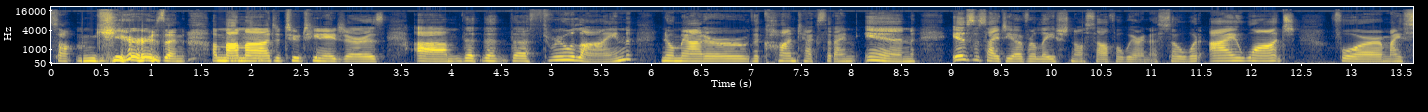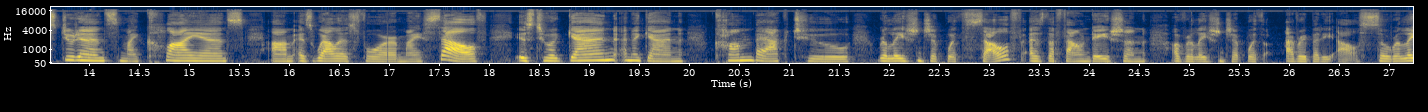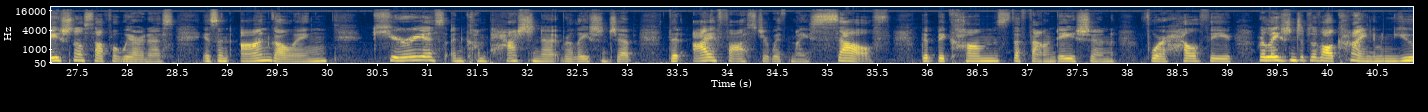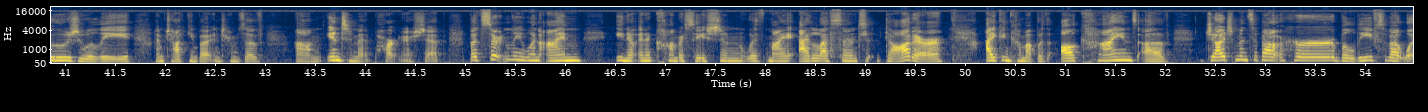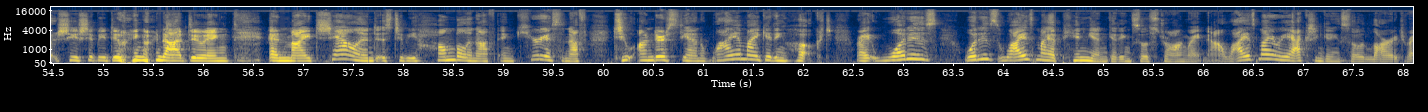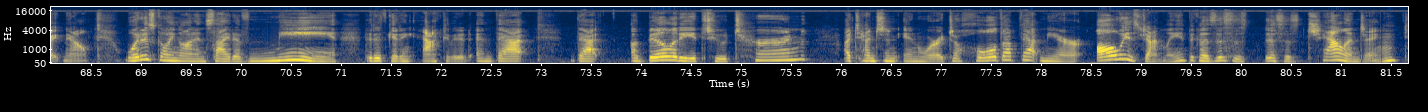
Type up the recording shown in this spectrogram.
something years and a mama to two teenagers. Um, the, the, the through line, no matter the context that I'm in, is this idea of relational self awareness. So, what I want for my students, my clients, um, as well as for myself, is to again and again come back to relationship with self as the foundation of relationship with everybody else. So, relational self awareness is an ongoing, curious and compassionate relationship that I foster with myself that becomes the foundation for healthy relationships of all kind. I mean, usually I'm talking about in terms of um, intimate partnership, but certainly when I'm, you know, in a conversation with my adolescent daughter, I can come up with all kinds of judgments about her, beliefs about what she should be doing or not doing. And my challenge is to be humble enough and curious enough to understand why am I getting hooked, right? What is, what is, why is my opinion getting so strong right now? Why is my reaction getting so large right now? What is going on inside of me that is getting activated? And that, that ability to turn attention inward to hold up that mirror always gently because this is this is challenging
